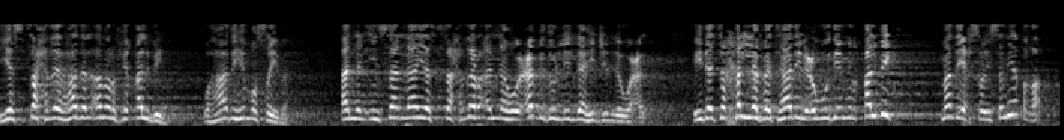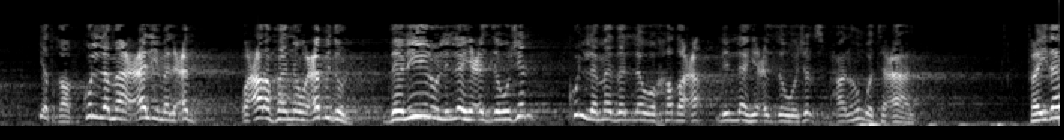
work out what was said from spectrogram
يستحضر هذا الأمر في قلبه وهذه مصيبة. أن الإنسان لا يستحضر أنه عبد لله جل وعلا. إذا تخلفت هذه العبودية من قلبك ماذا يحصل؟ الإنسان يطغى. يطغى. كلما علم العبد وعرف أنه عبد ذليل لله عز وجل كلما ذل وخضع لله عز وجل سبحانه وتعالى. فإذا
